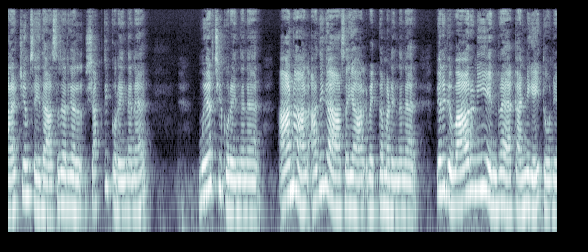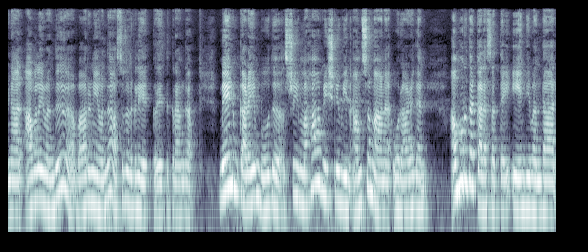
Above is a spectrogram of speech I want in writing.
அலட்சியம் செய்த அசுரர்கள் சக்தி குறைந்தனர் முயற்சி குறைந்தனர். ஆனால் அதிக ஆசையால் வெட்கமடைந்தனர். பிறகு வாருணி என்ற கன்னிகை தோன்றினாள். அவளை வந்து வாருணியை வந்து அசுரர்களை ஏற்றுக்கிறாங்க மேலும் கடையும் போது ஸ்ரீ மகாவிஷ்ணுவின் அம்சமான ஒரு அழகன் அமிர்த கலசத்தை ஏந்தி வந்தார்.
